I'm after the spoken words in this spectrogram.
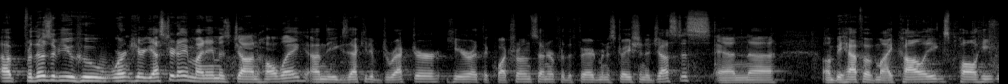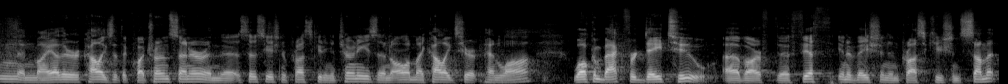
Uh, for those of you who weren't here yesterday, my name is John Hollway. I'm the executive director here at the Quattrone Center for the Fair Administration of Justice. And uh, on behalf of my colleagues, Paul Heaton, and my other colleagues at the Quattrone Center and the Association of Prosecuting Attorneys, and all of my colleagues here at Penn Law, welcome back for day two of our the fifth Innovation in Prosecution Summit.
